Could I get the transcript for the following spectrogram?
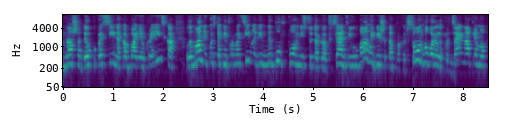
наша деокупаційна кампанія українська, Лиман якось так інформаційно він не був повністю так в центрі уваги. Більше там про Херсон говорили про цей напрямок,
